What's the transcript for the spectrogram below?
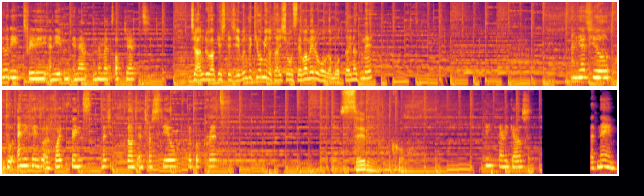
2D, 3D, and even inanimate objects. ジャンル分けして自分で興味の対象を狭める方がもったいなくね And yet you do anything to avoid things that don't interest you, hypocrite. セルコ See, there he goes. That name.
